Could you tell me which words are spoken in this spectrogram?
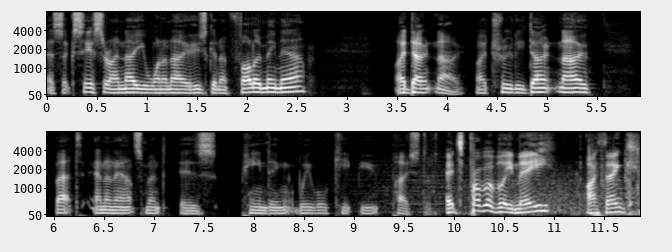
uh, successor I know you want to know who's going to follow me now. I don't know. I truly don't know, but an announcement is pending. We will keep you posted. It's probably me, I think.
